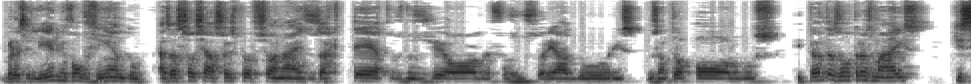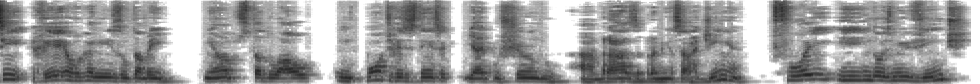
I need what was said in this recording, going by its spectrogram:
brasileiro envolvendo as associações profissionais dos arquitetos, dos geógrafos, dos historiadores, dos antropólogos e tantas outras mais que se reorganizam também em âmbito estadual, um ponto de resistência, e aí puxando a brasa para minha sardinha, foi em 2020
